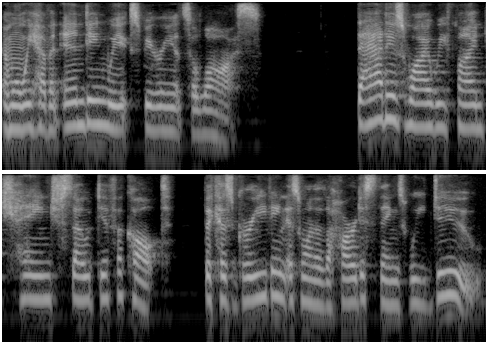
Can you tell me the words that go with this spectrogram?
And when we have an ending, we experience a loss. That is why we find change so difficult, because grieving is one of the hardest things we do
